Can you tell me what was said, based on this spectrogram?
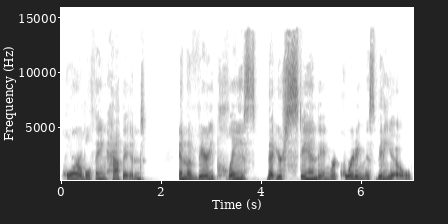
horrible thing happened in the very place that you're standing recording this video.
